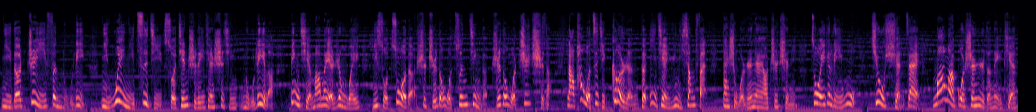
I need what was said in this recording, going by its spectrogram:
你的这一份努力，你为你自己所坚持的一件事情努力了，并且妈妈也认为你所做的是值得我尊敬的，值得我支持的，哪怕我自己个人的意见与你相反。”但是我仍然要支持你，作为一个礼物，就选在妈妈过生日的那一天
